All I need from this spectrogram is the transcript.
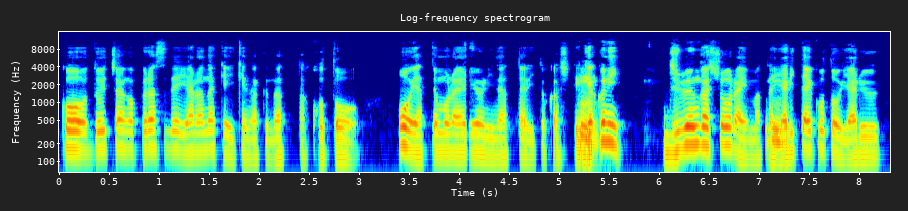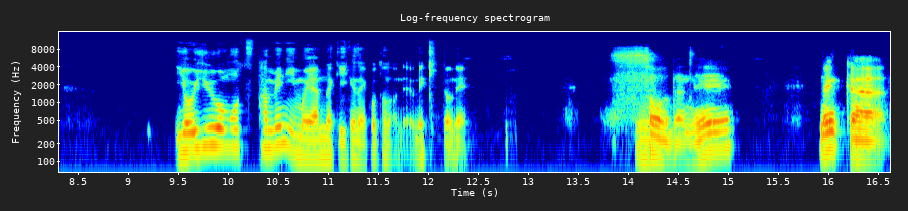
こう、ドイちゃんがプラスでやらなきゃいけなくなったことをやってもらえるようになったりとかして、うん逆に自分が将来またやりたいことをやる余裕を持つためにもやんなきゃいけないことなんだよね、きっとね。そうだね。なんか、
